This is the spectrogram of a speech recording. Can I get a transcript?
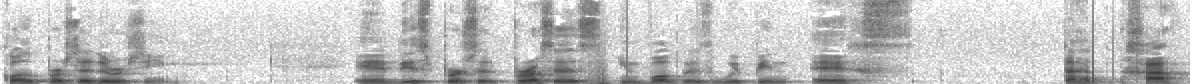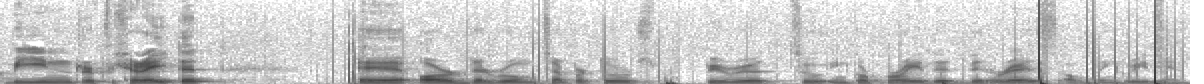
Cold procedure Uh, this process involves whipping eggs that have been refrigerated uh, or the room temperature period to incorporate the rest of the ingredients.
